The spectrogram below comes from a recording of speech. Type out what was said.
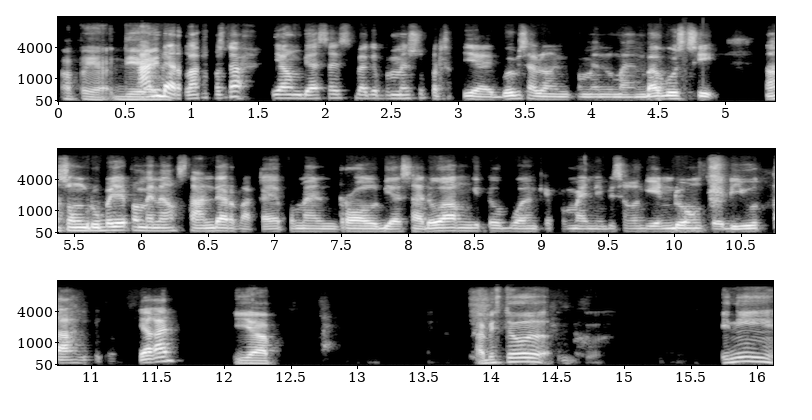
apa ya dia standar lah. Maksudnya yang biasa sebagai pemain super ya gue bisa bilang pemain lumayan bagus sih. Langsung berubah jadi pemain yang standar lah. Kayak pemain role biasa doang gitu. Bukan kayak pemain yang bisa ngegendong kayak di Utah gitu. Ya kan? Iya. Habis itu ini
